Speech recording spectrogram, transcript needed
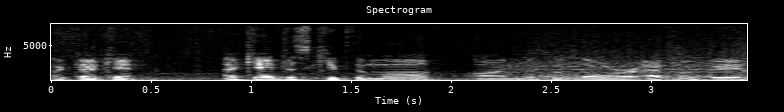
Like, I can't... I can't just keep them off on with the lower FOV.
